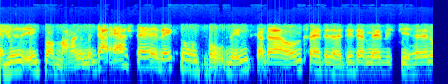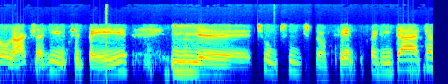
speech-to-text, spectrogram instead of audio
jeg ved ikke, hvor mange, men der er stadigvæk nogle få mennesker, der er omfattet af det der med, hvis de havde nogle aktier helt tilbage i øh, 2005. Fordi der, der,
